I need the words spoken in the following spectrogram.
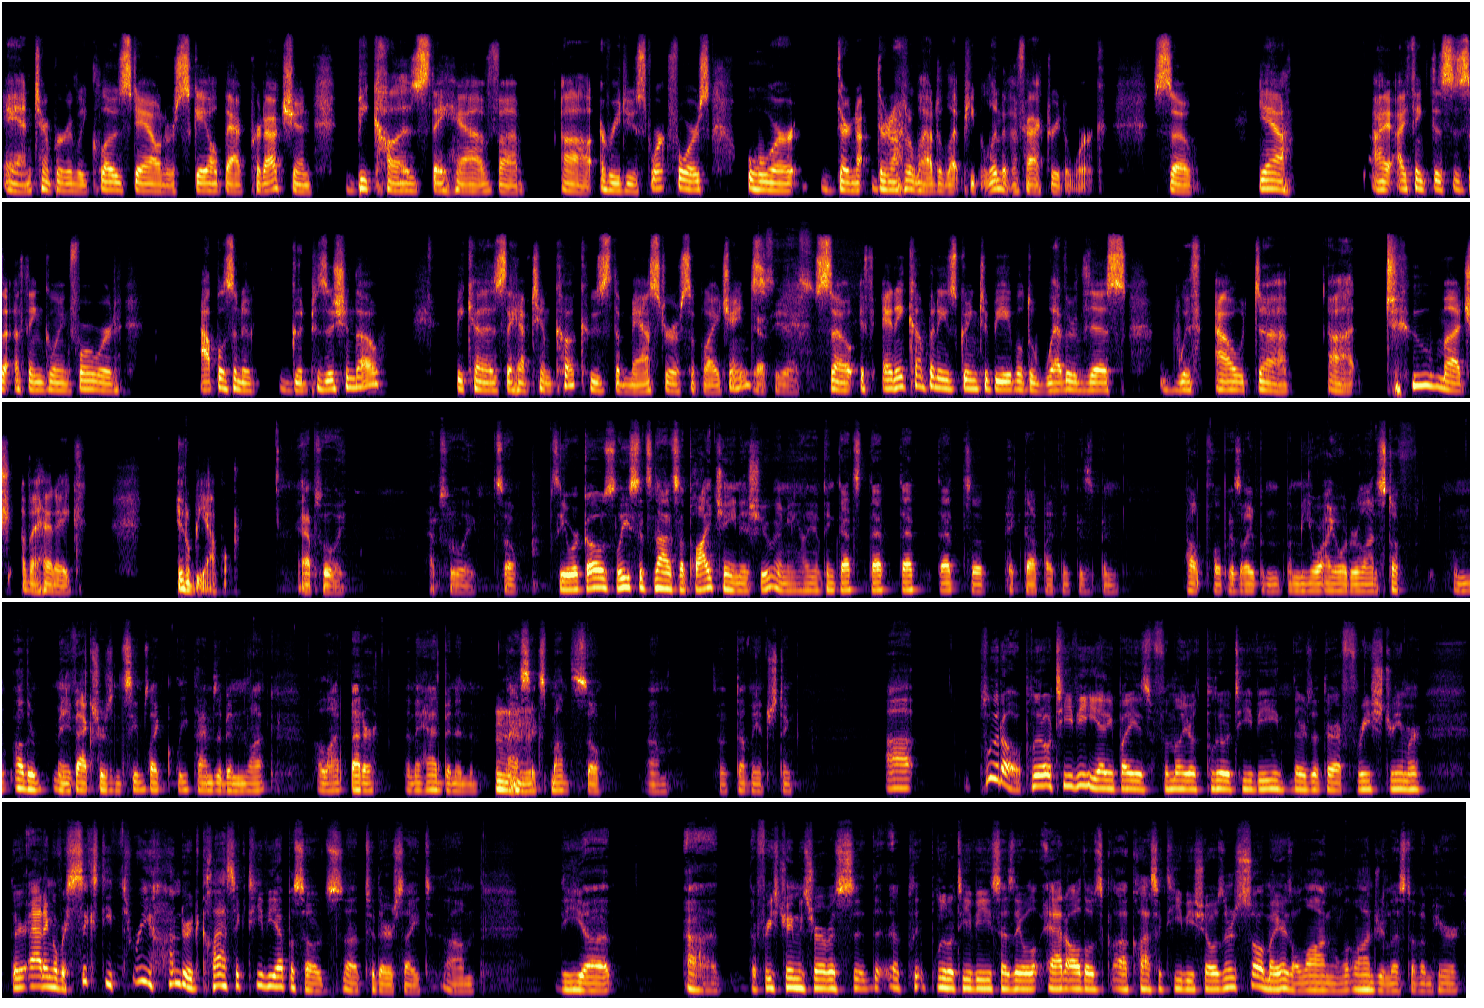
and temporarily close down or scale back production because they have uh, uh, a reduced workforce or they're not they're not allowed to let people into the factory to work. So, yeah, I, I think this is a thing going forward. Apple's in a good position though because they have Tim Cook, who's the master of supply chains. Yes, he is. So if any company is going to be able to weather this without uh, uh, too much of a headache, it'll be Apple. Absolutely. Absolutely. So see where it goes. At least it's not a supply chain issue. I mean, I think that's that that that's uh, picked up. I think has been helpful because I've been I mean I order a lot of stuff from other manufacturers and it seems like lead times have been a lot a lot better than they had been in the mm-hmm. last six months. So um so definitely interesting. Uh Pluto, Pluto TV. Anybody is familiar with Pluto TV? There's a they're a free streamer. They're adding over 6,300 classic TV episodes uh, to their site. Um, the uh, uh, the free streaming service, uh, the, uh, Pluto TV, says they will add all those uh, classic TV shows. And there's so many. There's a long laundry list of them here.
